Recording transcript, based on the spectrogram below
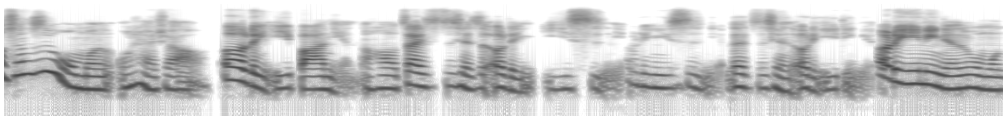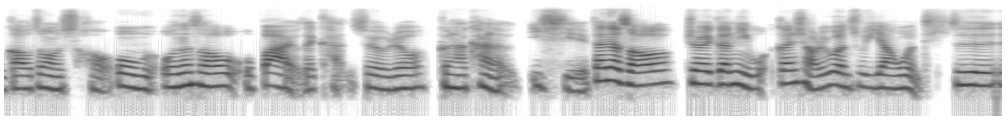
好像是我们，我想一下哦，二零一八年，然后在之前是二零一四年，二零一四年，在之前是二零一零年，二零一零年是我们高中的时候，我我那时候我爸有在看，所以我就跟他看了一些，但那时候就会跟你跟小绿问出一样问题，就是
